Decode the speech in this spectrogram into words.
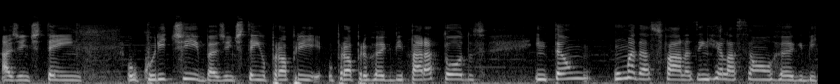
a gente tem o Curitiba, a gente tem o próprio, o próprio rugby para todos. Então, uma das falas em relação ao rugby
